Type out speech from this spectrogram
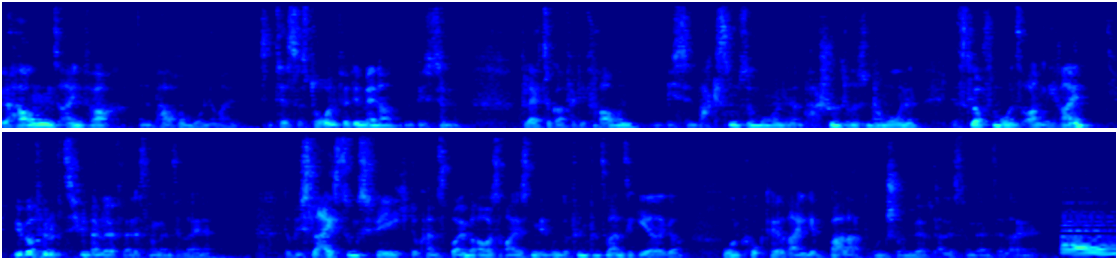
wir hauen uns einfach ein paar Hormone rein. Ein bisschen Testosteron für die Männer, ein bisschen vielleicht sogar für die Frauen, ein bisschen Wachstumshormone, ein paar Schilddrüsenhormone. Das klopfen wir uns ordentlich rein, über 50 und dann läuft alles von ganz alleine. Du bist leistungsfähig, du kannst Bäume rausreißen mit unter 25-Jähriger und Cocktail reingeballert und schon läuft alles von ganz alleine.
